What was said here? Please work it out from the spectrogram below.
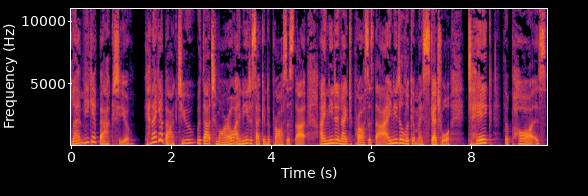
let me get back to you. Can I get back to you with that tomorrow? I need a second to process that. I need a night to process that. I need to look at my schedule. Take the pause.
